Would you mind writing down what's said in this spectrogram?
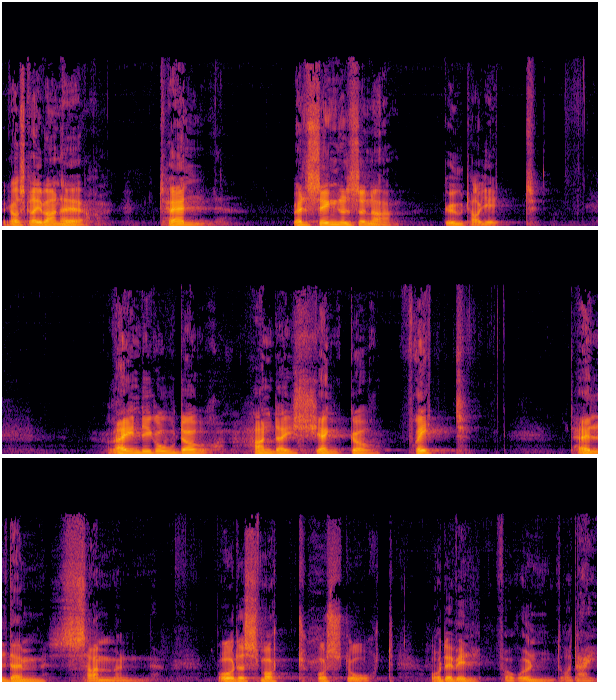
Jeg har skrevet han her. Tell velsignelsene Gud har gitt. Regn de goder han deg skjenker fritt. Tell dem sammen, både smått og stort, og det vil forundre deg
